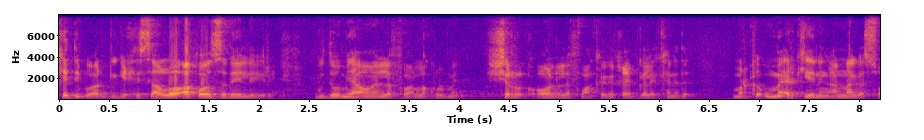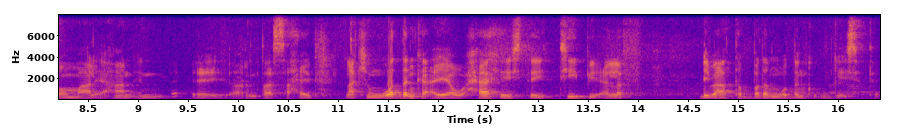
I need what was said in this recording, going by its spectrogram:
kadib oo argagixisaa loo aqoonsaday la yidhi guddoomiyaha onlf waan la kulmay shirka onlf waan kaga qayb galay canada marka uma arkeenin annaga soomaali ahaan in ay arrintaas saxayd laakiin waddanka ayaa waxaa haystay t b l f dhibaato badan waddanka u geysatay.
